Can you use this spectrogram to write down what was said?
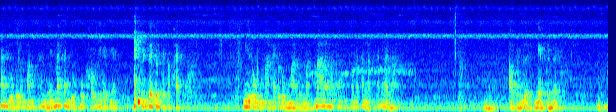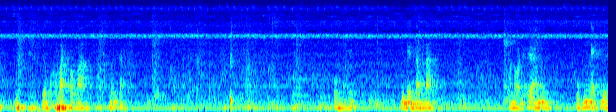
ท่านอยู่โดยลำพังท่านเห็นไหมท่านอยู่ภูเขาที่ไหนเนี่ยเกิดจนใจกับใครมีลุมมาใครก็ลุมมาลุมมา มาแล้วมาทำเอามาทำหนักกันเลยนะเอากันเรื่อยเน็บกันเรื่อยเรื่องของวัดขอวางเหมือนกันองไหนยืนเด่นดังดังพอนอนแอร์มึงถูกเน็บด้วย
